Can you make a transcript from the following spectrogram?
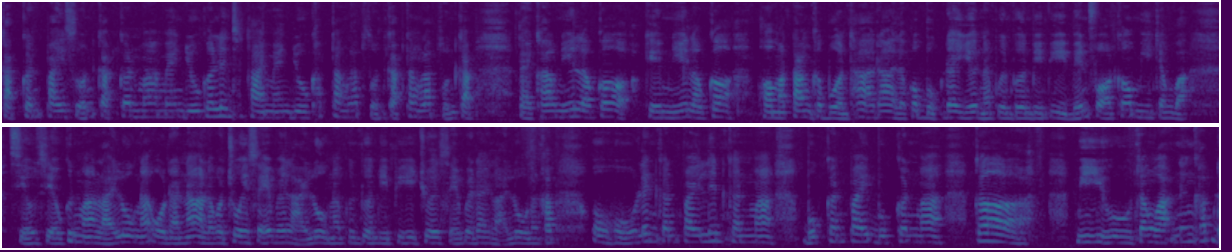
กลับกันไปสวนกลับกันมาแมนยูก็เล่นสไตล์แมนยูครับตั้งรับสวนกลับตั้งรับสวนกลับ แต่คราวนี้เราก็เกมนี้เราก็พอมาตั้งขบวนท่าได้เราก็บุกได้เยอะนะเพื่อนๆพี่ๆเบนฟอร์ดก็มีจังหวะเสียวๆขึ้นมาหลายลูกนะโอนาน่าเราก็ช่วยเซฟไว้หลายลูกนะเพื่อนๆพี่ๆช่วยเซฟไว้ได้หลายลูกนะครับ โอ้โห เล่นกันไปเล่นกันมา บุกกันไปบุกกันมา ก็ มีอยู่จังหวะหนึ่งครับเด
